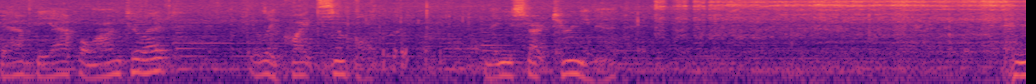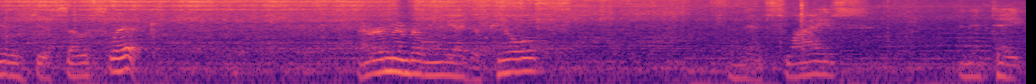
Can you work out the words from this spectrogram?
stab the apple onto it. Really quite simple. And then you start turning it. And it is just so slick. I remember when we had to peel and then slice and then take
